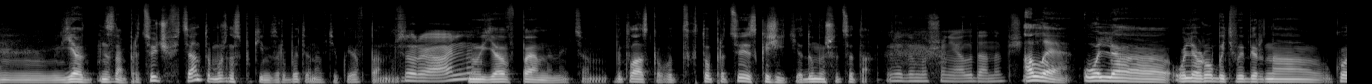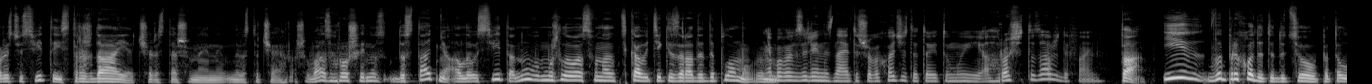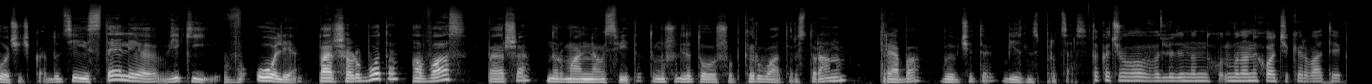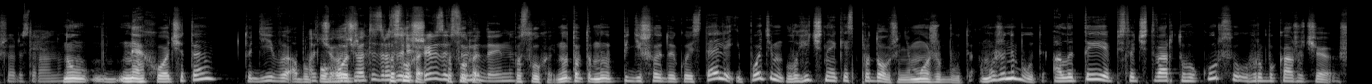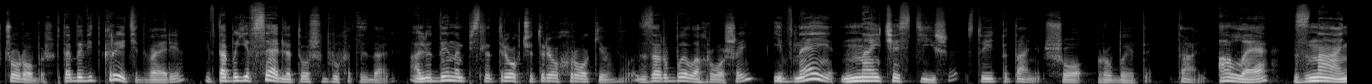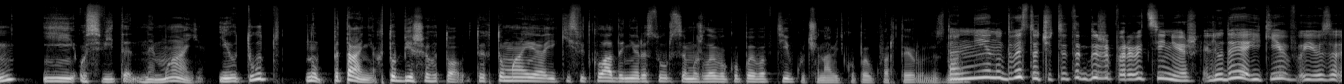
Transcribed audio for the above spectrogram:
я не знаю, працюючи офіціантом, можна спокійно зробити навтіку, я впевнений. Що реально? Ну я впевнений в цьому. Будь ласка, от хто працює, скажіть. Я думаю, що це так. Я думаю, що ні, але да, напишіть. Але Оля Оля робить вибір на користь освіти і страждає через те, що в неї не, не вистачає грошей. У вас грошей достатньо, але освіта, ну можливо, вас вона цікавить тільки заради диплому. Ви... Або ви взагалі не знаєте, що ви хочете, то і тому і а гроші то завжди файно. Так. І ви приходите до цього потолочечка, до цієї стелі, в якій в Олі перша робота, а у вас перша нормальна освіта. Тому що для того, щоб керувати рестораном, треба вивчити бізнес-процес. Так а чого людина вона не хоче керувати, якщо рестораном? Ну не хочете тоді ви або а погодж... чого ти зразу послухай, рішив за послухай, цю людину? Послухай, ну тобто ми підійшли до якоїсь стелі, і потім логічне якесь продовження може бути, а може не бути. Але ти після четвертого курсу, грубо кажучи, що робиш? В тебе відкриті двері. І в тебе є все для того, щоб рухатись далі. А людина після трьох-чотирьох років заробила грошей, і в неї найчастіше стоїть питання, що робити далі. Але знань і освіти немає. І отут Ну, питання: хто більше готовий? Той, хто має якісь відкладені ресурси, можливо, купив автівку чи навіть купив квартиру, не знаю. Та ні, ну дивись, то ти так дуже переоцінюєш. Люди, які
